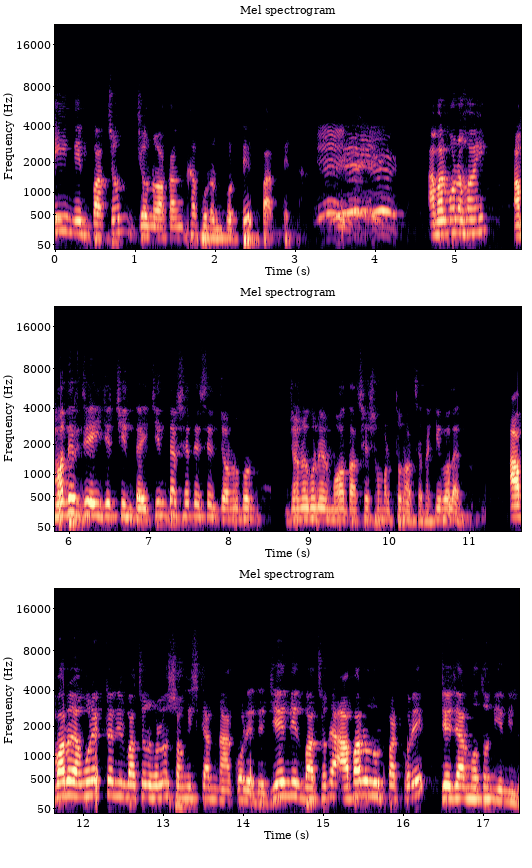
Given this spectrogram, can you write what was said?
এই নির্বাচন জন আকাঙ্ক্ষা পূরণ করতে পারবে না। আমার মনে হয় আমাদের যে এই যে চিন্তা, এই চিন্তার সাথে সে জনগণ, জনগণের মত আছে, সমর্থন আছে না, কি বলেন? আবারও এমন একটা নির্বাচন হলো, সংস্কার না করে যে নির্বাচনে আবারও লুটপাট করে যে যার মতো নিয়ে নিল।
